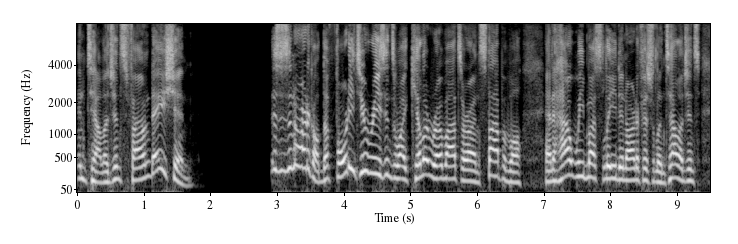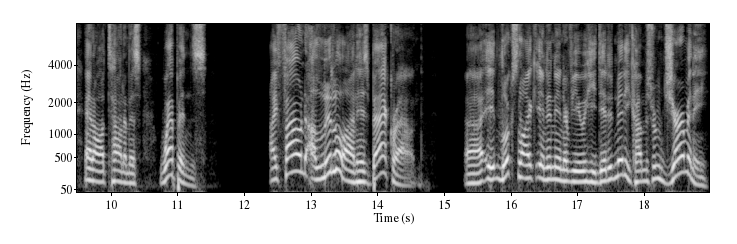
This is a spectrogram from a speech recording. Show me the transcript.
intelligence foundation. This is an article, The 42 Reasons Why Killer Robots Are Unstoppable and How We Must Lead in Artificial Intelligence and Autonomous Weapons. I found a little on his background. Uh, it looks like in an interview he did admit he comes from Germany.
